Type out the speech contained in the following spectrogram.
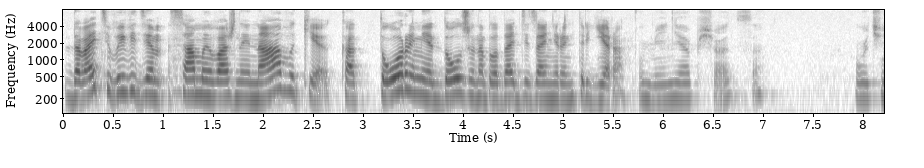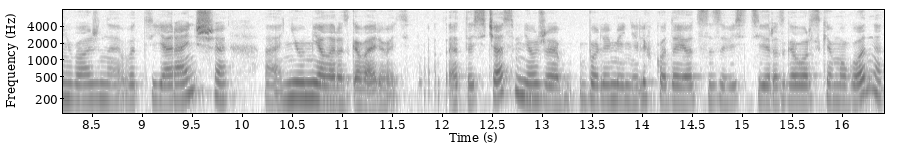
Давайте выведем самые важные навыки, которыми должен обладать дизайнер интерьера. Умение общаться очень важно. Вот я раньше а, не умела разговаривать. Это сейчас мне уже более-менее легко дается завести разговор с кем угодно.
